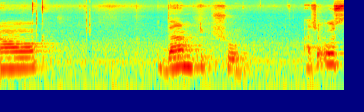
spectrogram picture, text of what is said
نو دام ټیک شو اچھا اوس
